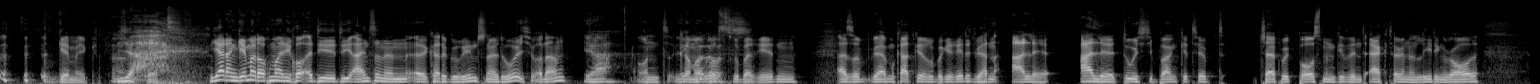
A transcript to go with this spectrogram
Gimmick. Oh ja. Gott. Ja, dann gehen wir doch mal die, die, die einzelnen äh, Kategorien schnell durch, oder? Ja. Und können wir kurz los. drüber reden. Also, wir haben gerade darüber geredet, wir hatten alle, alle durch die Bank getippt. Chadwick Boseman gewinnt Actor in a Leading Role.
